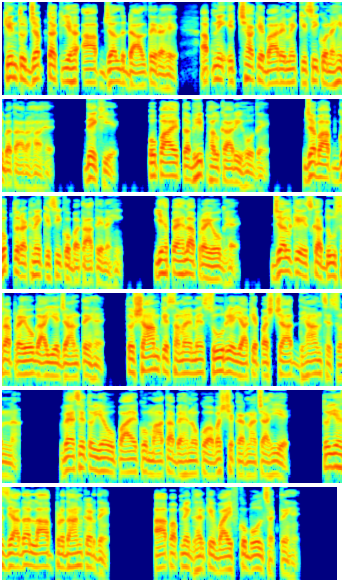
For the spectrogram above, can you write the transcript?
किंतु जब तक यह आप जल्द डालते रहे, अपनी इच्छा के बारे में किसी को नहीं बता रहा है। देखिए, उपाय तभी फलकारी हो दें, जब आप गुप्त रखने किसी को बताते नहीं। यह पहला प्रयोग है। जल के इसका दूसरा प्रयोग आइए जानते हैं तो शाम के समय में सूर्य या के पश्चात ध्यान से सुनना। वैसे तो यह उपाय को माता बहनों को अवश्य करना चाहिए तो यह ज़्यादा लाभ प्रदान कर दें। आप अपने घर के वाइफ को बोल सकते हैं।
